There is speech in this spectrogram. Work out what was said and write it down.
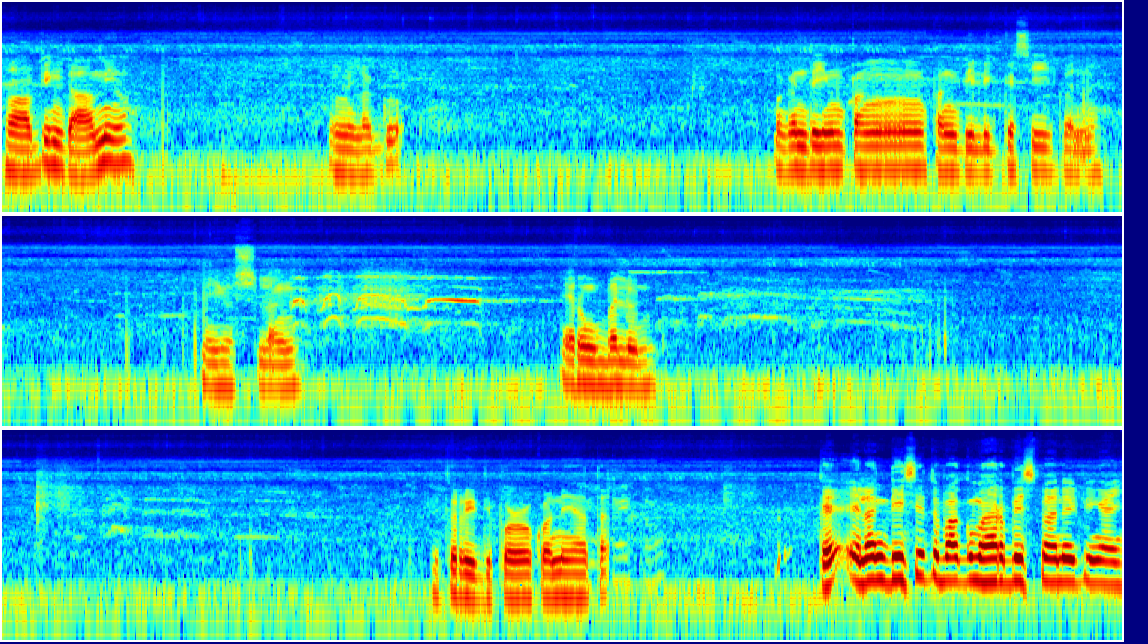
Grabe, ang dami oh. Ang lago. Maganda yung pang pangdilig kasi ko na. Ayos lang. Merong balon. Ito ready for ko na yata. Kaya ilang days ito bago ma-harvest Manoy Pingay?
